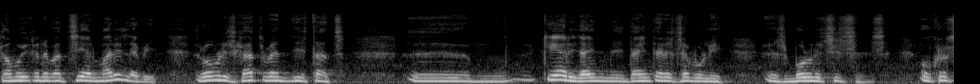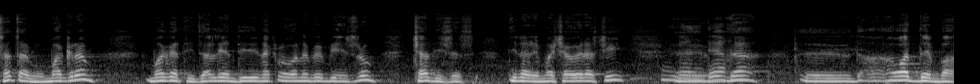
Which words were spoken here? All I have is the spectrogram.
გამოიყენება ციან მარილები, რომლის გაწმენდისთაც კი არის დაინტერესებული ეს ბოლნისის ოქროს საწარმო, მაგრამ მაგათი ძალიან დიდი ნაკლოვანებები ეს რომ ჩადის ეს დინარე მაშავერაში და ავადდება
